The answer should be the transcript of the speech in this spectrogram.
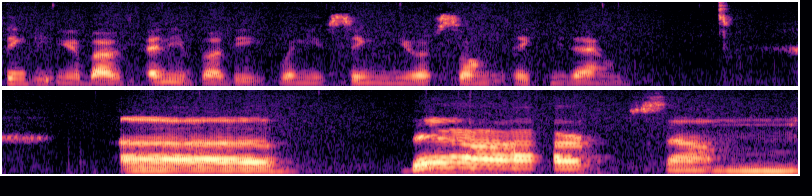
thinking about anybody when you sing your song "Take Me Down"? Uh, there are some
